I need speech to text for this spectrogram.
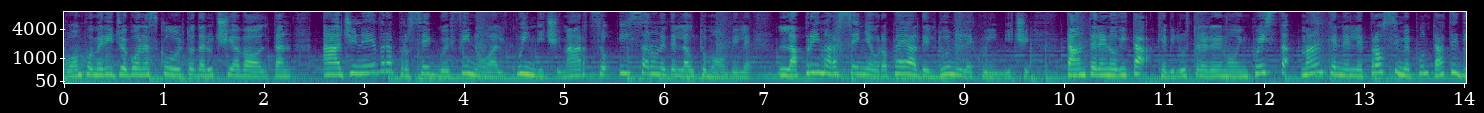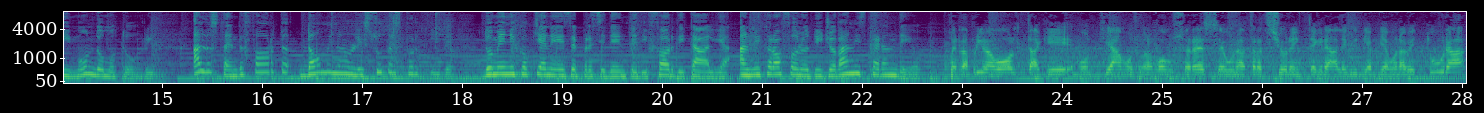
Buon pomeriggio e buon ascolto da Lucia Voltan. A Ginevra prosegue fino al 15 marzo il Salone dell'Automobile, la prima rassegna europea del 2015. Tante le novità che vi illustreremo in questa, ma anche nelle prossime puntate di Mondo Motori. Allo stand Ford dominano le supersportive. Domenico Chianese, presidente di Ford Italia, al microfono di Giovanni Sperandeo. Per la prima volta che montiamo su una Focus RS una trazione integrale, quindi abbiamo una vettura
